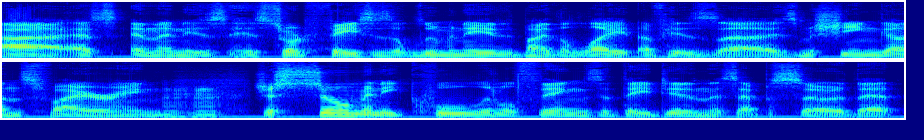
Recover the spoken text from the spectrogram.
Uh, as and then his his sort of face is illuminated by the light of his uh, his machine guns firing. Just so many cool little things that they did in this episode that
